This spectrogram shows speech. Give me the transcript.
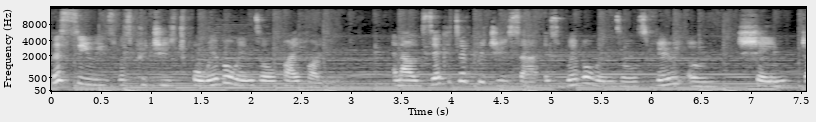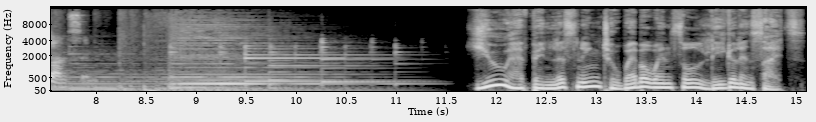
This series was produced for Webber Wentzel by Volume, and our executive producer is Webber Wentzel's very own Shane Johnson. You have been listening to Webber Wentzel Legal Insights.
